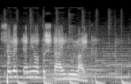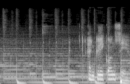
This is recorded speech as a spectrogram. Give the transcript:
Select any of the style you like and click on save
